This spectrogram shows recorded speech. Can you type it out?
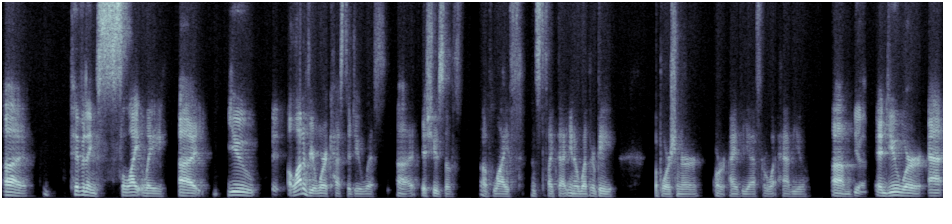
Uh, pivoting slightly, uh, you a lot of your work has to do with uh, issues of of life and stuff like that. You know, whether it be abortion or or IVF or what have you. Um, yeah. And you were at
